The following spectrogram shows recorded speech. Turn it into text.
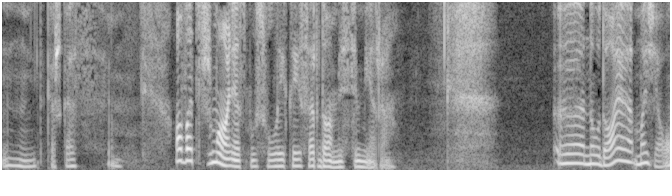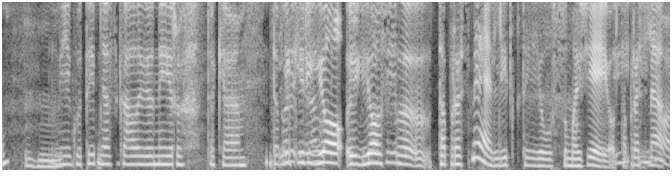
mm, kažkas. O vat žmonės mūsų laikais ar domisi myra? Naudoja mažiau, mhm. jeigu taip, nes gal jinai ir tokia... Dabar lyg ir yra, jo, jos, tai... ta prasme, lyg tai jau sumažėjo, ta prasme. Jo,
